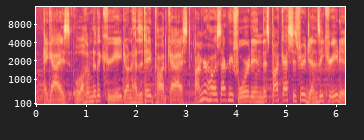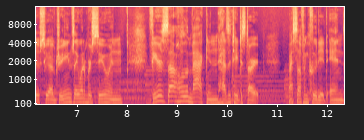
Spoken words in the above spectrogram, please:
Hey guys, welcome to the Create Don't Hesitate podcast. I'm your host, Zackary Ford, and this podcast is for Gen Z creatives who have dreams they want to pursue and fears that hold them back and hesitate to start, myself included. And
